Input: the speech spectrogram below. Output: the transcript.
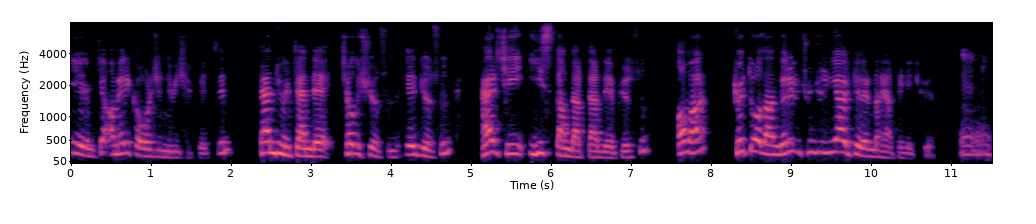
diyelim ki Amerika orijinli bir şirketsin. Kendi ülkende çalışıyorsun, ediyorsun. Her şeyi iyi standartlarda yapıyorsun. Ama kötü olanları üçüncü dünya ülkelerinde hayata geçiriyorsun. Evet.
